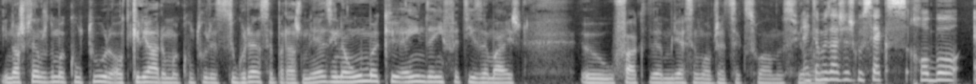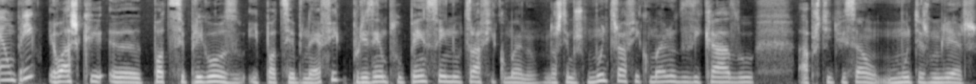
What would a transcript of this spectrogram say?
E nós precisamos de uma cultura, ou de criar uma cultura de segurança para as mulheres e não uma que ainda enfatiza mais o facto da mulher ser um objeto sexual na sociedade. Então, mas achas que o sexo robô é um perigo? Eu acho que uh, pode ser perigoso e pode ser benéfico. Por exemplo, pensem no tráfico humano. Nós temos muito tráfico humano dedicado à prostituição, muitas mulheres.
